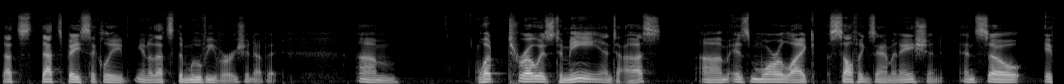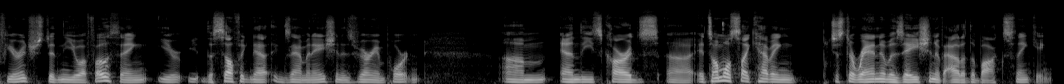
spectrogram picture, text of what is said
That's that's basically, you know, that's the movie version of it. Um, what tarot is to me and to us um, is more like self-examination. And so, if you're interested in the UFO thing, the self-examination is very important. Um, and these cards, uh, it's almost like having just a randomization of out-of-the-box thinking,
